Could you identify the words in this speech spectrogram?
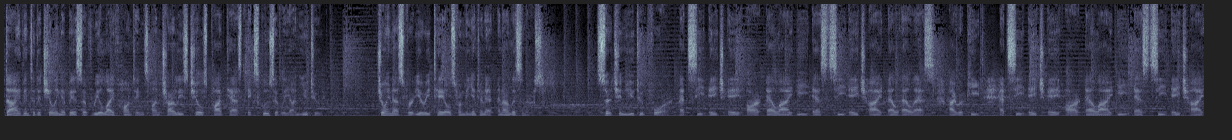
Dive into the chilling abyss of real-life hauntings on Charlie's Chills podcast exclusively on YouTube. Join us for eerie tales from the internet and our listeners. Search in YouTube for at C H A R L I E S C H I L L S. I repeat, at C H A R L I E S C H I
